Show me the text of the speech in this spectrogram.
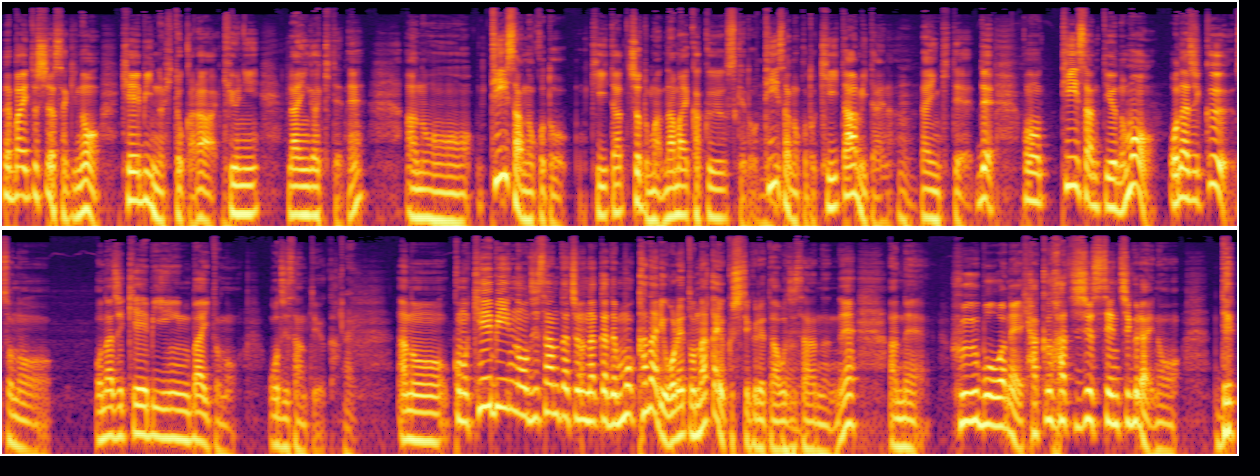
でバイトしてた先の警備員の人から急に LINE が来てね「あのー T さんのこと聞いた?」ちょっとまあ名前隠すけど、T さんのこと聞いたみたいな LINE 来てでこの T さんっていうのも同じくその同じ警備員バイトのおじさんというか、はい。あのこの警備員のおじさんたちの中でもかなり俺と仲良くしてくれたおじさんなんでね、あのね風貌はね180センチぐらいのでっ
